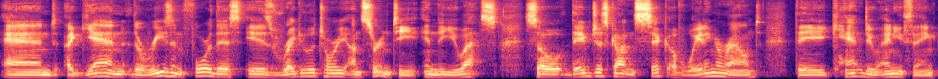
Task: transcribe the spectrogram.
And again, the reason for this is regulatory uncertainty in the US. So they've just gotten sick of waiting around. They can't do anything.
